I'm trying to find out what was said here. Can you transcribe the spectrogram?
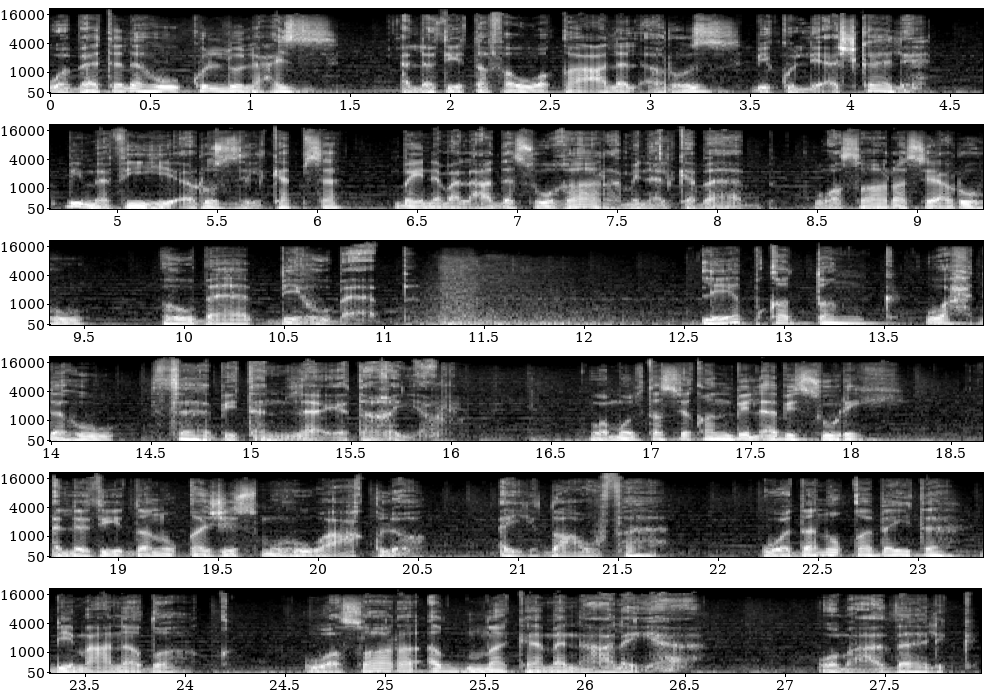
وبات له كل العز الذي تفوق على الأرز بكل أشكاله. بما فيه أرز الكبسة بينما العدس غار من الكباب وصار سعره هباب بهباب. ليبقى الضنك وحده ثابتا لا يتغير. وملتصقا بالأب السوري الذي دنق جسمه وعقله أي ضعفا ودنق بيته بمعنى ضاق وصار أضنك من عليها. ومع ذلك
